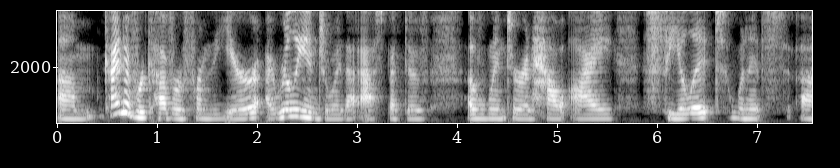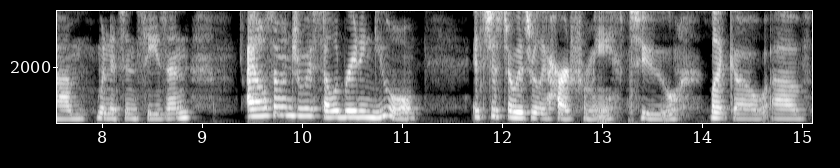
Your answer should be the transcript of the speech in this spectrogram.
um, kind of recover from the year. I really enjoy that aspect of of winter and how I feel it when it's um, when it's in season. I also enjoy celebrating Yule. It's just always really hard for me to let go of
